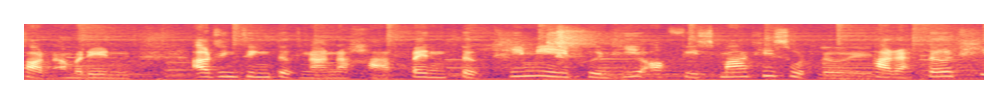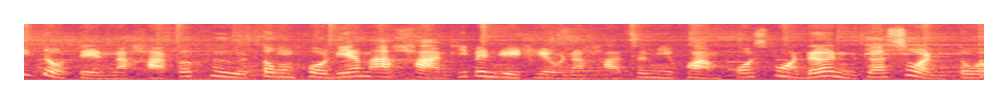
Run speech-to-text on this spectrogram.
สรอมรินทร์เอาจริง ๆ ตึกนั้นนะคะ เป็นตึกที่มีพื้นที่ออฟฟิศมากที่สุดเลยคาแรคเตอร์ที่โดดเด่นนะคะ ก็คือตรงโพเดียมอาคารที่เป็นรีเทลนะคะ จะมีความโพสต์โมเดิร์นและส่วนตัว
